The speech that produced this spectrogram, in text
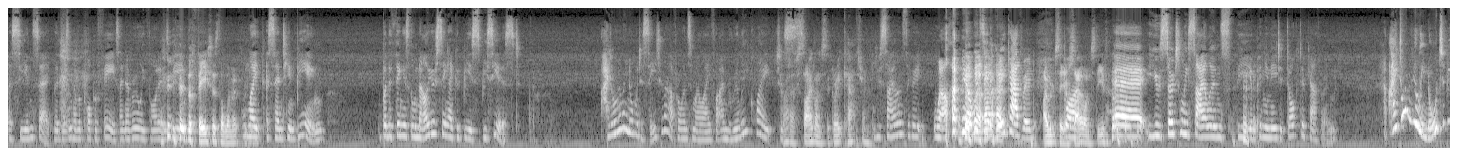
a sea insect that doesn't have a proper face, I never really thought it as being the face is the limit. For you. like a sentient being. But the thing is, though, now you're saying I could be a speciesist. I don't really know what to say to that for once in my life. Like, I'm really quite God, I've silenced the great Catherine. you silenced the great. Well, I mean, I wouldn't say the great Catherine. I wouldn't say you're silenced either. Uh, you certainly silenced the opinionated, talkative Catherine. Don't know, to be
